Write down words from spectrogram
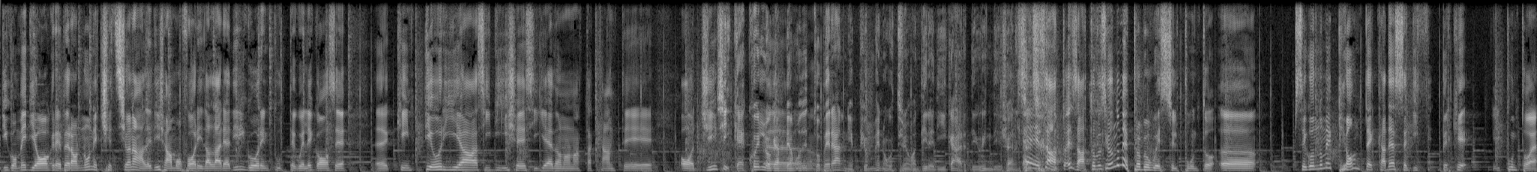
dico mediocre, però non eccezionale, diciamo, fuori dall'area di rigore in tutte quelle cose uh, che in teoria si dice si chiedono a un attaccante oggi. Sì, che è quello che abbiamo detto per anni e più o meno continuiamo a dire di Icardi, quindi cioè nel senso... eh, esatto, esatto, secondo me è proprio questo il punto. secondo me Piontek adesso è difficile perché il punto è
